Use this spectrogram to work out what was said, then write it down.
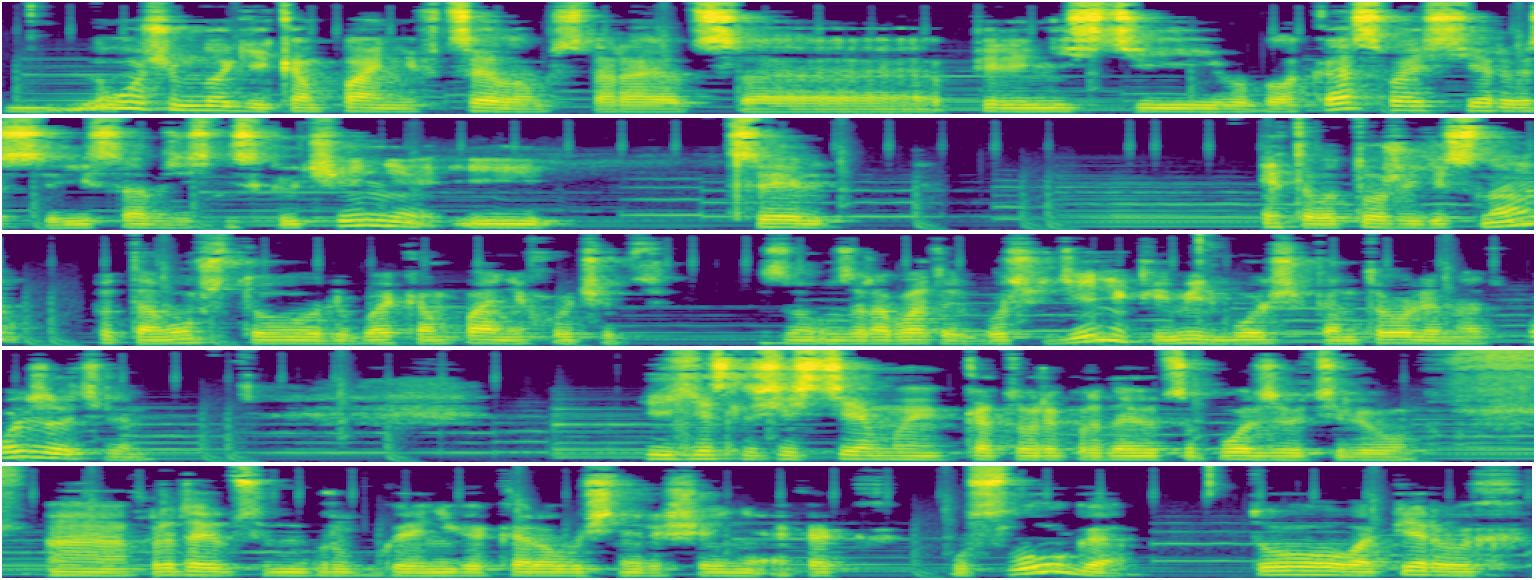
ну, очень многие компании в целом стараются перенести в облака свои сервисы, и SAP здесь не исключение, и цель этого тоже ясна, потому что любая компания хочет зарабатывать больше денег, иметь больше контроля над пользователем. И если системы, которые продаются пользователю, а, продаются ему, грубо говоря, не как коробочное решение, а как услуга, то, во-первых,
